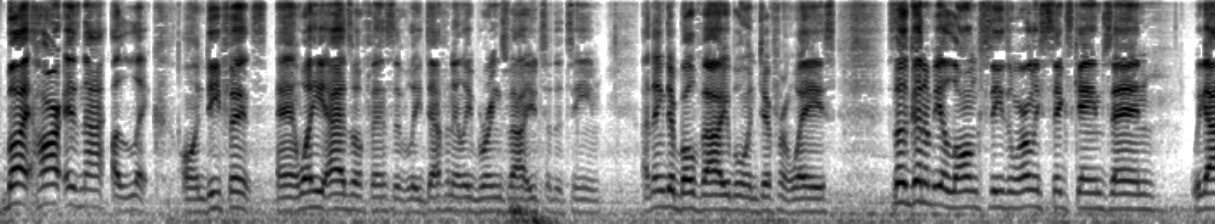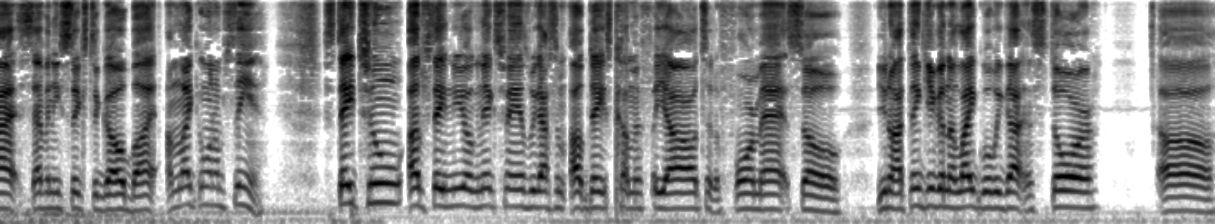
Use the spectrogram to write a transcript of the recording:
But Hart is not a lick on defense, and what he adds offensively definitely brings value to the team. I think they're both valuable in different ways. So it's going to be a long season. We're only six games in. We got 76 to go, but I'm liking what I'm seeing. Stay tuned, upstate New York Knicks fans. We got some updates coming for y'all to the format. So, you know, I think you're going to like what we got in store. Uh,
